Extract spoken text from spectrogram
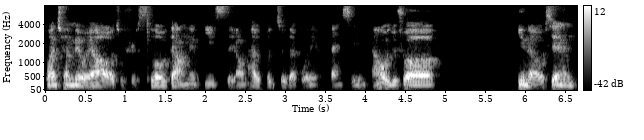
完全没有要就是 slow down 那个意思。然后她就就在国内很担心。然后我就说，you know，现在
